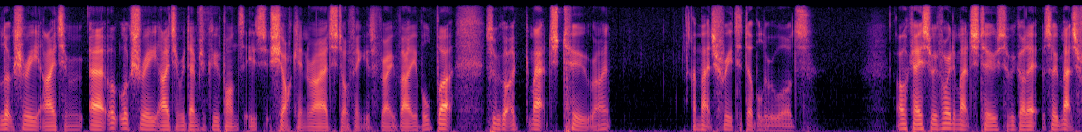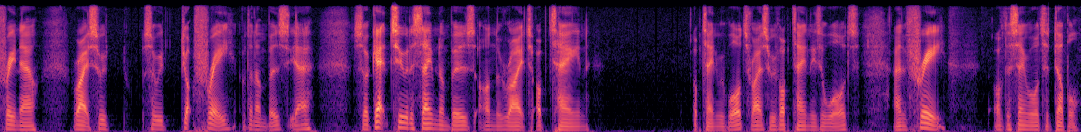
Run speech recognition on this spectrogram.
luxury item, uh, luxury item redemption coupons is shocking, right? I just don't think it's very valuable. But so we've got a match two, right? A match three to double the rewards. Okay, so we've already matched two, so we got it. So we match three now, right? So we so we got three of the numbers, yeah. So get two of the same numbers on the right to obtain obtain rewards, right? So we've obtained these awards, and three of the same rewards are double.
